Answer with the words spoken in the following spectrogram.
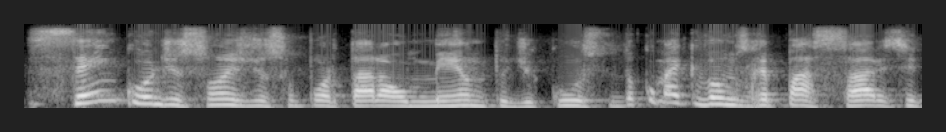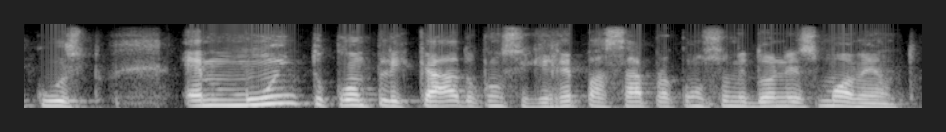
sem condições de suportar aumento de custo. Então, como é que vamos repassar esse custo? É muito complicado conseguir repassar para o consumidor nesse momento.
